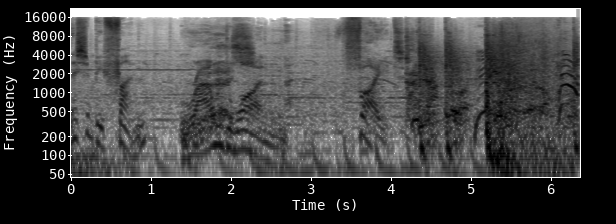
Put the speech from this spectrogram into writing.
This should be fun. Round one. Fight. Hmm.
